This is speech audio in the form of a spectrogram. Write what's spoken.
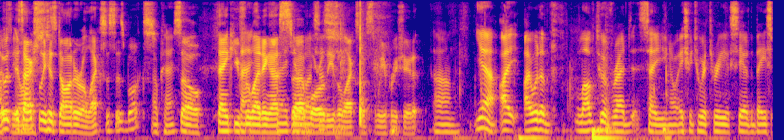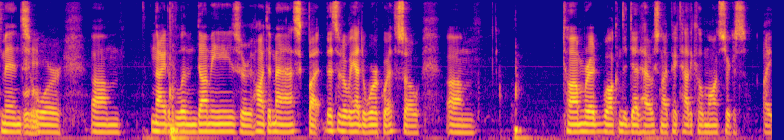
it was. It's actually his daughter Alexis's books. Okay. So thank you for letting us you, uh, borrow these, Alexis. We appreciate it. Um, yeah, I, I would have loved to have read, say, you know, issue two or three, of Stay Out of the Basement, Mhm. or um, Night of the Living Dummies, or Haunted Mask, but this is what we had to work with. So, um, Tom read Welcome to Dead House, and I picked How to Kill a Monster because I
